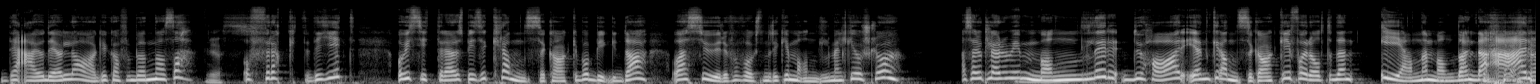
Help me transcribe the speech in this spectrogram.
det er jo det å lage kaffebønnene også Yes. og frakte de hit. Og vi sitter her og spiser kransekake på bygda og er sure for folk som drikker mandelmelk i Oslo. Altså, Er du klar over hvor mye mandler du har i en kransekake i forhold til den ene mandelen det er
